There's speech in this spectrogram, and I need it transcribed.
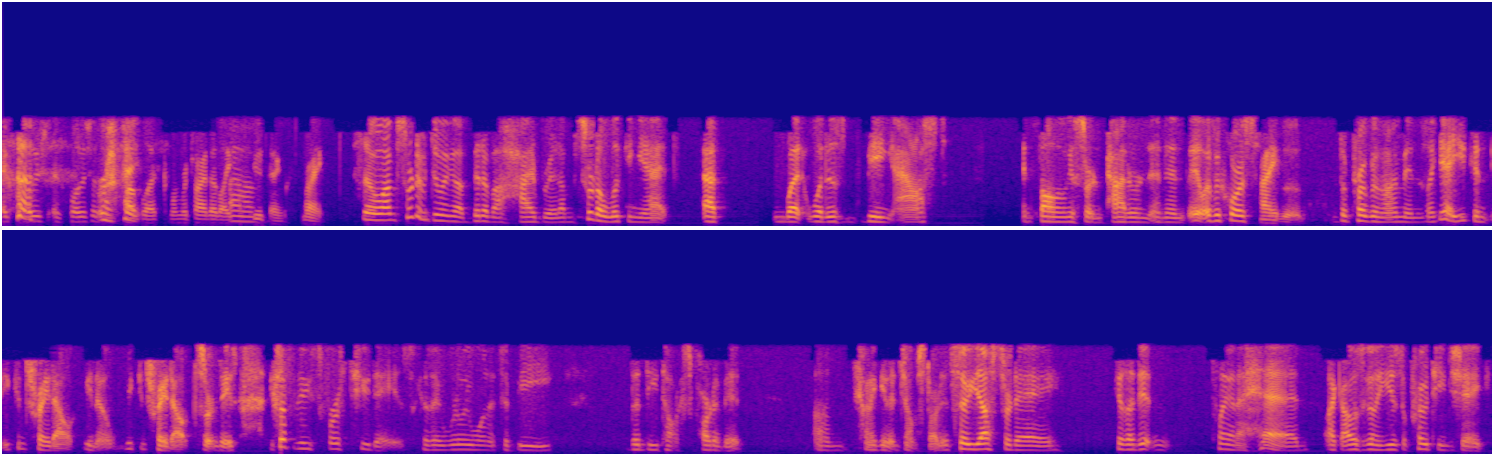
explosions, explosions Right. in public when we're trying to like Um, do things. Right. so I'm sort of doing a bit of a hybrid. I'm sort of looking at at what what is being asked and following a certain pattern, and then of course Right. The, the program I'm in is like, yeah, you can you can trade out, you know, we can trade out certain days, except for these first two days because I really want it to be the detox part of it, um, trying to get it jump started. So yesterday, because I didn't plan ahead, like I was going to use a protein shake,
